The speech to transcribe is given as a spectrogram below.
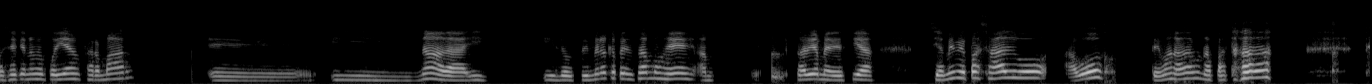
o que no me podía enfermar. Eh, y nada, y, y, lo primero que pensamos es, Flavia me decía, si a mí me pasa algo, a vos te van a dar una patada, te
